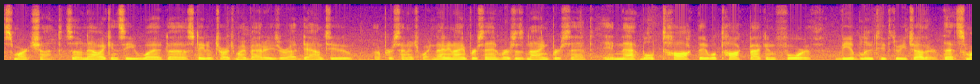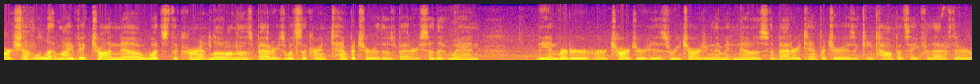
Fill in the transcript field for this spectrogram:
smart shunt. So now I can see what uh, state of charge my batteries are at down to a percentage point, 99% versus 9%. And that will talk, they will talk back and forth via Bluetooth to each other. That smart shunt will let my Victron know what's the current load on those batteries, what's the current temperature of those batteries, so that when the inverter or charger is recharging them, it knows the battery temperature is, it can compensate for that if they're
